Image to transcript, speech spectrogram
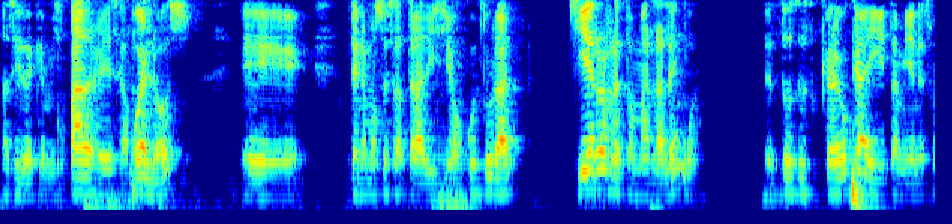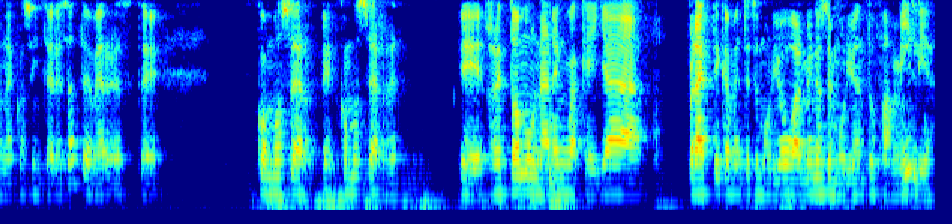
así de que mis padres, abuelos, eh, tenemos esa tradición cultural, quiero retomar la lengua. Entonces creo que ahí también es una cosa interesante ver este, cómo se, eh, cómo se eh, retoma una lengua que ya prácticamente se murió o al menos se murió en tu familia.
